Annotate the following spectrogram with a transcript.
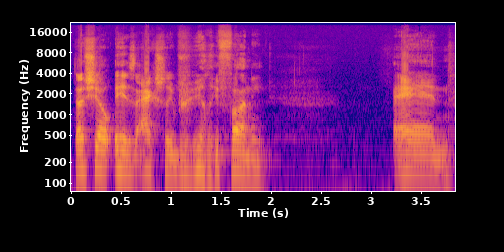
The show is actually really funny. And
